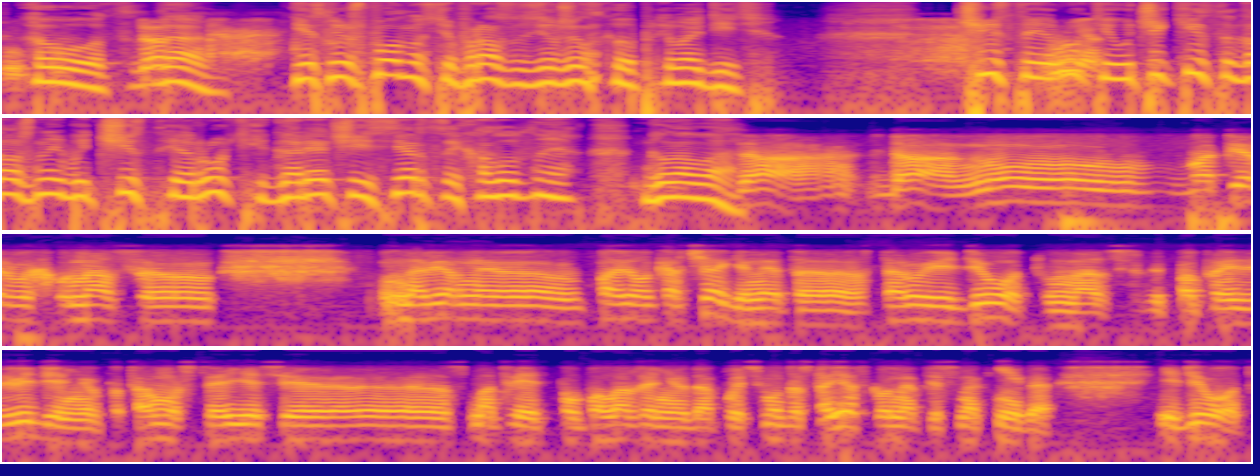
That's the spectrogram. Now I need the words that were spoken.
Вот, да. да. Если уж полностью фразу Дзержинского приводить. Чистые Нет. руки, у чекиста должны быть чистые руки, горячее сердце и холодная голова. Да, да. Ну, во-первых, у нас, э, наверное, Павел Корчагин это второй идиот у нас по произведению, потому что если э, смотреть по положению, допустим, у Достоевского написана книга «Идиот»,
